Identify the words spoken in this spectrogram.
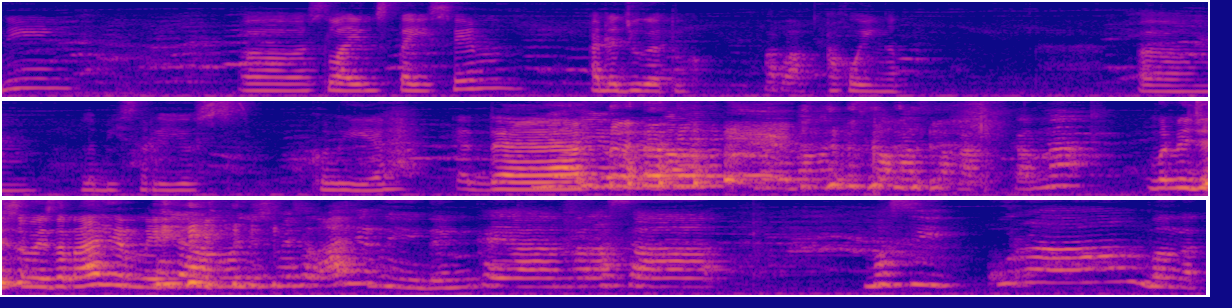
ini eh, selain stay sane ada juga tuh. Apa? Aku inget Em, lebih serius kuliah. Iya dan iya bener banget bener banget. Sepakat sepakat. Karena menuju semester akhir nih. Iya di semester akhir nih. Dan kayak ngerasa masih kurang banget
